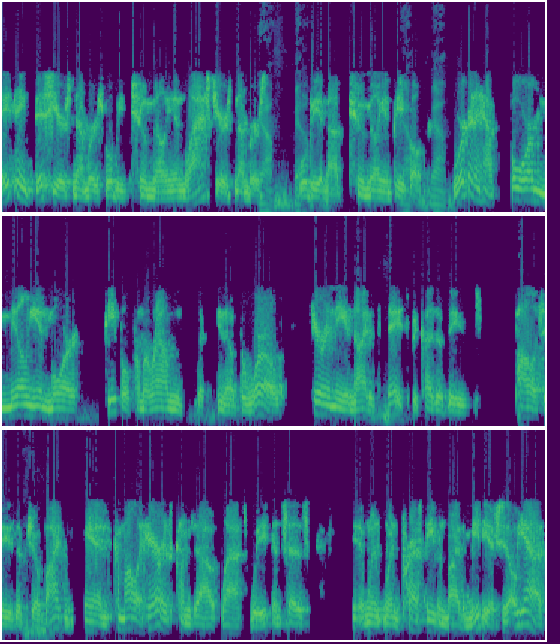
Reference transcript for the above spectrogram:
They think this year's numbers will be 2 million. Last year's numbers yeah, yeah. will be about 2 million people. Yeah, We're going to have 4 million more people from around the, you know, the world here in the United States because of these policies of Joe Biden. And Kamala Harris comes out last week and says, when, when pressed even by the media, she said, oh, yeah,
